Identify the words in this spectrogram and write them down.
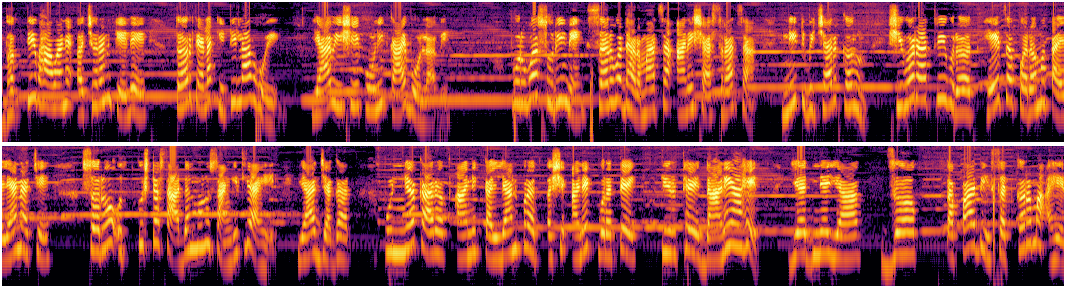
भक्तिभावाने आचरण केले तर त्याला किती लाभ होईल? याविषयी कोणी काय बोलावे? पूर्वसुरीने सर्व धर्माचा आणि शास्त्राचा नीट विचार करून शिवरात्री व्रत हेच परम कल्याणाचे सर्व उत्कृष्ट साधन म्हणून सांगितले आहे. या जगात पुण्यकारक आणि कल्याणप्रद अशी अनेक व्रते तीर्थे दाणे आहेत. यज्ञ याग जप तपादी सत्कर्म आहेत.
